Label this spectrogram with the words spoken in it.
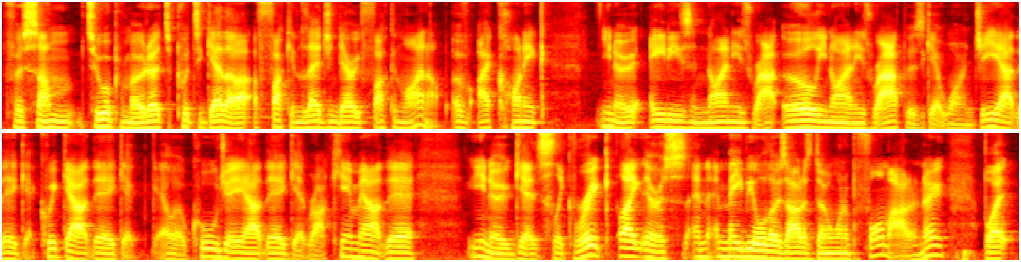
for some tour promoter to put together a fucking legendary fucking lineup of iconic you know, 80s and 90s rap, early 90s rappers. Get Warren G out there, get Quik out there, get LL Cool J out there, get Rakim out there, you know, get Slick Rick. Like there's, and, and maybe all those artists don't want to perform. I don't know, but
